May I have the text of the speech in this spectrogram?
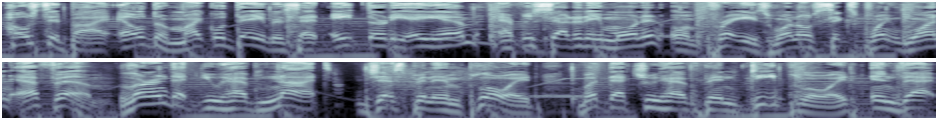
hosted by Elder Michael Davis at 8:30 a.m. every Saturday morning on Praise 106.1 FM. Learn that you have not just been employed, but that you have been deployed in that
